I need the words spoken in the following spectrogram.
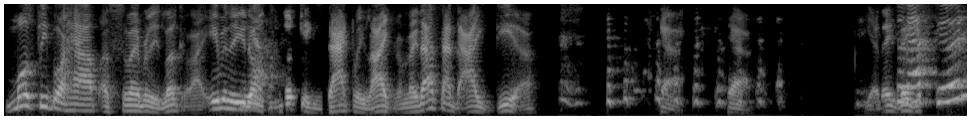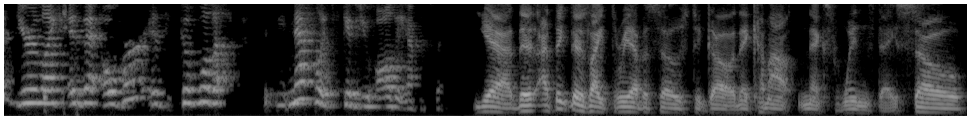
most people have a celebrity look lookalike, even though you don't yeah. look exactly like them. Like that's not the idea. yeah, yeah, yeah. They, so they, that's good. You're like, is it over? Is well, the, Netflix gives you all the episodes. Yeah, there, I think there's like three episodes to go, and they come out next Wednesday. So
